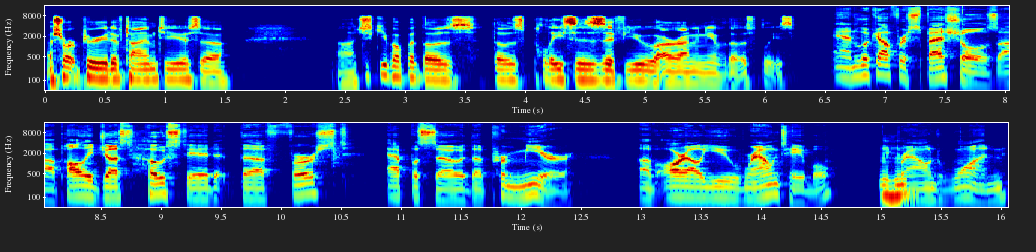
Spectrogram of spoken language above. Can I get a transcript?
a short period of time to you. So uh, just keep up with those those places if you are on any of those, please. And look out for specials. Uh, Paulie just hosted the first episode, the premiere of RLU Roundtable, Mhm. round one.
